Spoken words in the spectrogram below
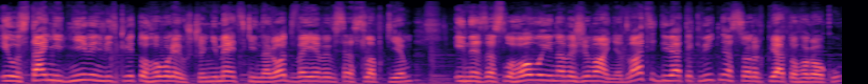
і останні дні він відкрито говорив, що німецький народ виявився слабким і не заслуговує на виживання. 29 квітня 45-го року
